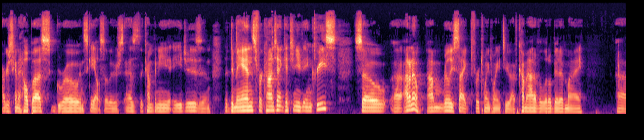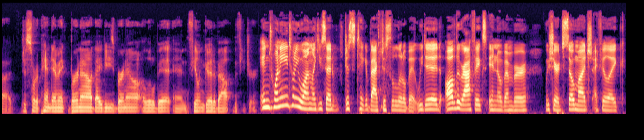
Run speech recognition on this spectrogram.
are just going to help us grow and scale. So there's as the company ages and the demands for content continue to increase. So uh, I don't know. I'm really psyched for 2022. I've come out of a little bit of my uh, just sort of pandemic burnout, diabetes burnout a little bit, and feeling good about the future. In 2021, like you said, just to take it back just a little bit, we did all the graphics in November. We shared so much. I feel like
